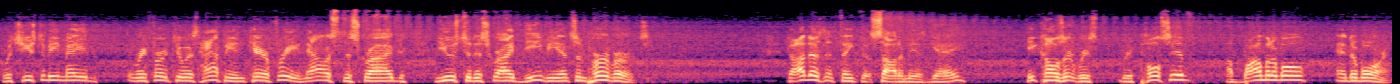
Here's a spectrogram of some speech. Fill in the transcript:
which used to be made referred to as happy and carefree. Now it's described used to describe deviants and perverts. God doesn't think that sodomy is gay. He calls it re- repulsive abominable, and abhorrent.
